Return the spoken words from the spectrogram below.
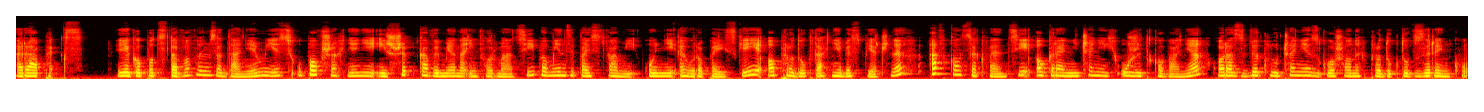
RAPEX. Jego podstawowym zadaniem jest upowszechnienie i szybka wymiana informacji pomiędzy państwami Unii Europejskiej o produktach niebezpiecznych, a w konsekwencji ograniczenie ich użytkowania oraz wykluczenie zgłoszonych produktów z rynku.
